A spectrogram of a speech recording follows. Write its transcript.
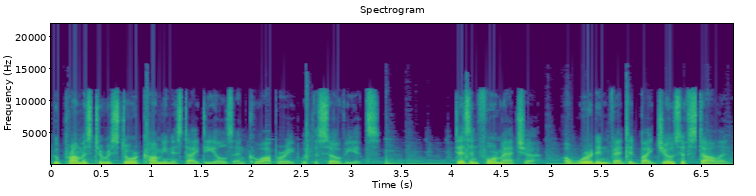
who promised to restore communist ideals and cooperate with the Soviets. Desinformatia, a word invented by Joseph Stalin,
